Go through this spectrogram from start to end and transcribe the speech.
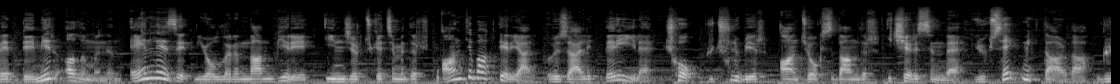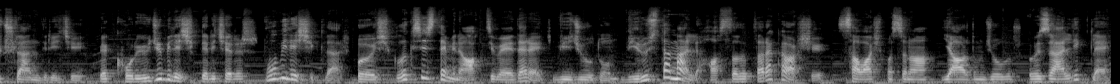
ve demir alımının en lezzetli yollarından biri incir tüketimidir. Antibakteriyel özellikleriyle çok güçlü bir antioksidandır. İçerisinde yüksek miktarda güçlendirici ve koruyucu bileşikler içerir. Bu bileşikler bağışıklık sistemini aktive ederek vücudun virüs temelli hastalıklara karşı savaşmasına yardımcı olur. Özellikle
